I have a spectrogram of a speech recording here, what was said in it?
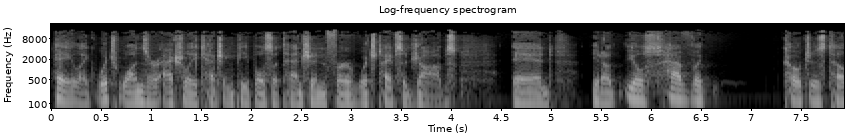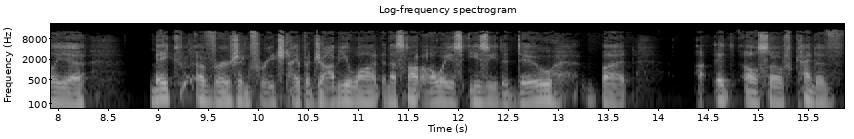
hey, like which ones are actually catching people's attention for which types of jobs. And, you know, you'll have like coaches tell you, make a version for each type of job you want. And that's not always easy to do, but uh, it also kind of,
